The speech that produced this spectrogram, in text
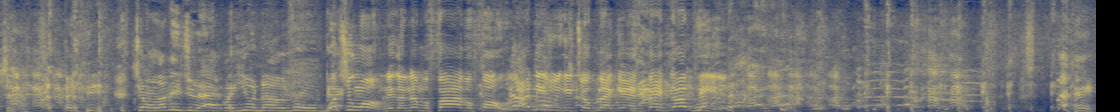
Charles, Charles, I need you to act like you in another room. What you want, nigga? Number five or four? I need you to get your black ass back up here. hey,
